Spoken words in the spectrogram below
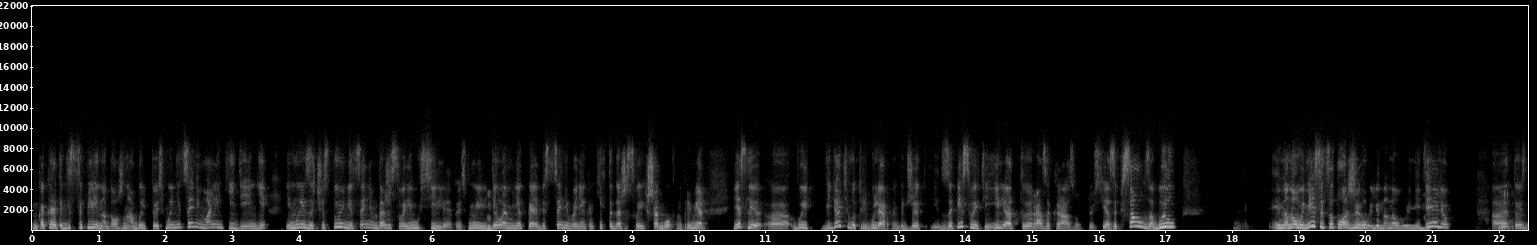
какая-то дисциплина должна быть. То есть мы не ценим маленькие деньги, и мы зачастую не ценим даже свои усилия. То есть мы делаем некое обесценивание каких-то даже своих шагов. Например, если вы ведете вот регулярный бюджет, записываете или от раза к разу. То есть я записал, забыл, и на новый месяц отложил, или на новую неделю. Mm-hmm. То есть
